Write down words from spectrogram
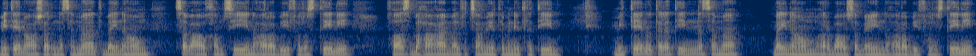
210 نسمات بينهم 57 عربي فلسطيني فأصبح عام 1938 230 نسمة بينهم 74 عربي فلسطيني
